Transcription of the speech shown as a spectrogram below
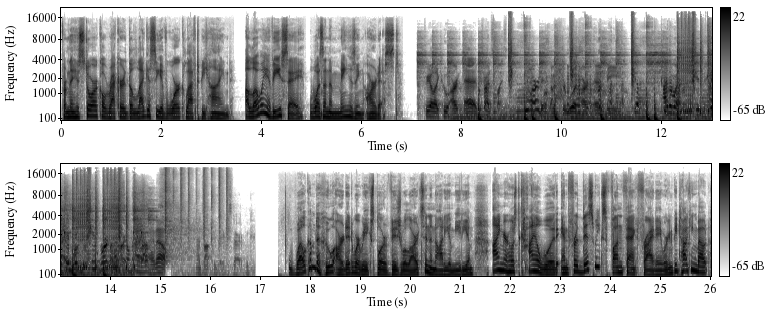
from the historical record, the legacy of work left behind, Olowe of Ise was an amazing artist. I feel like who art Ed? Try to spice it. Who art it? Mr. Wood art Ed me. Good. Either way, it, it's ambiguous. It works on so many levels. I know. That's off to a great start. Welcome to Who Arted, where we explore visual arts in an audio medium. I'm your host, Kyle Wood, and for this week's Fun Fact Friday, we're going to be talking about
